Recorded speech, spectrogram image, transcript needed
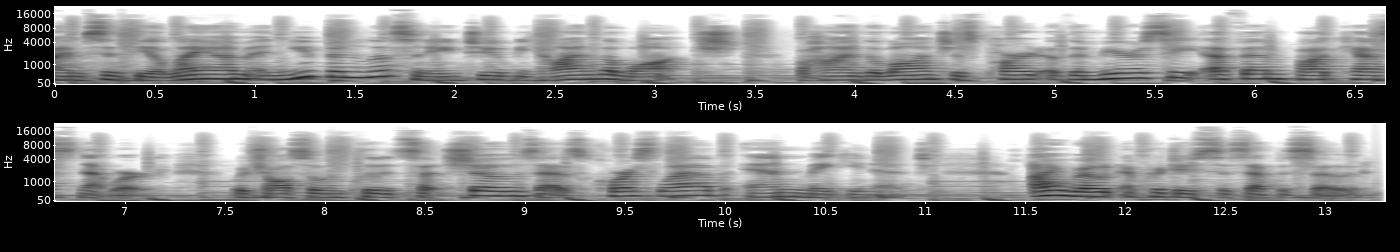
I'm Cynthia Lamb, and you've been listening to Behind the Launch. Behind the Launch is part of the Mirasee FM podcast network, which also includes such shows as Course Lab and Making It. I wrote and produced this episode.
